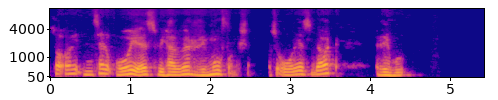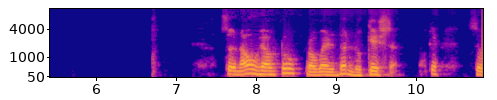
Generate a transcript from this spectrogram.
So inside os we have a remove function. So os dot remove so now we have to provide the location okay? So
